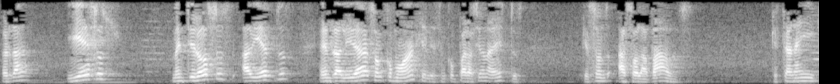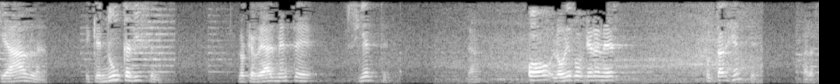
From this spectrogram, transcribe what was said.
¿verdad? Y esos mentirosos abiertos en realidad son como ángeles en comparación a estos, que son asolapados, que están ahí, que hablan y que nunca dicen lo que realmente sienten. O lo único que quieren es juntar gente para sí.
